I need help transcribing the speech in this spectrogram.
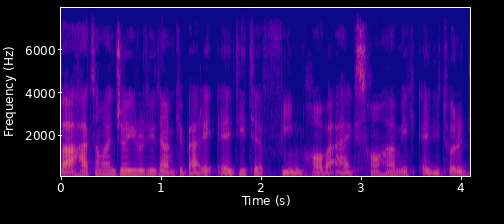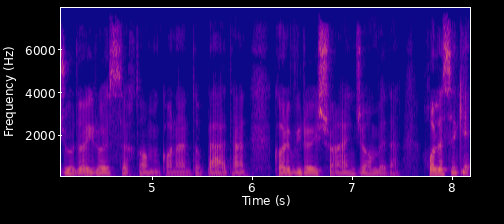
و حتی من جایی رو دیدم که برای edit فیلم ها و عکس ها هم یک editor جدایی رو استخدام می‌کنن تا بعدا کار ویرایش رو انجام بدن. خلاصه که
